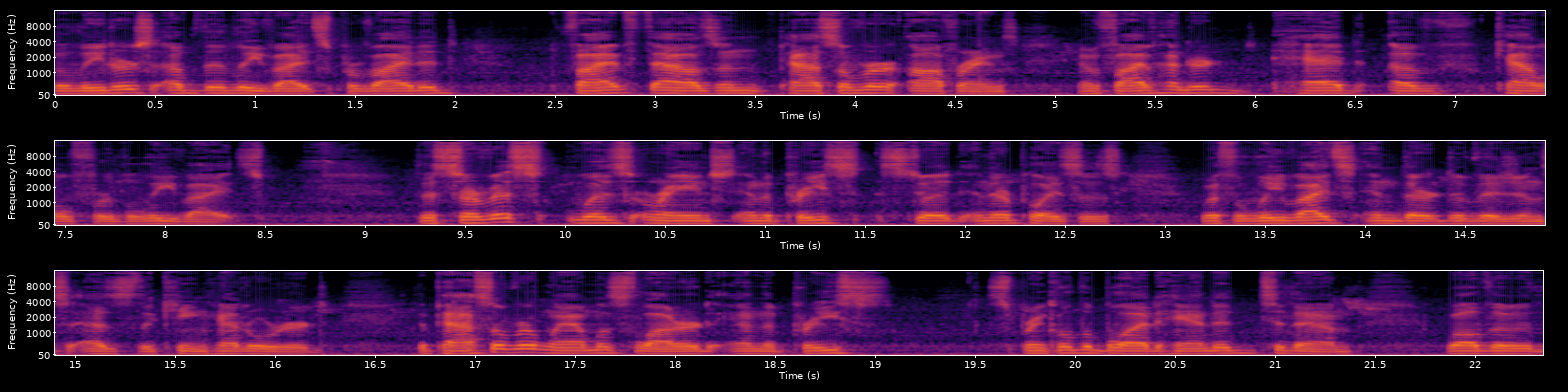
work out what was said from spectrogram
the leaders of the Levites, provided 5,000 Passover offerings, and 500 head of cattle for the Levites. The service was arranged, and the priests stood in their places, with the Levites in their divisions as the king had ordered. The Passover lamb was slaughtered, and the priests sprinkled the blood handed to them, while the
